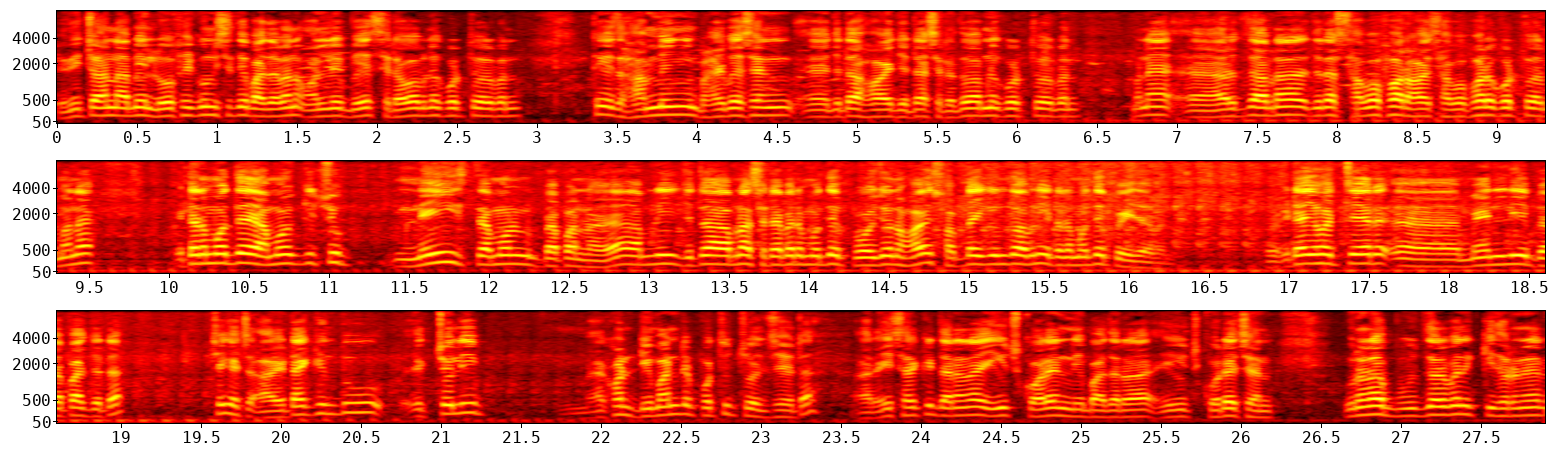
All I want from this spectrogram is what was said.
যদি চান আপনি লো ফ্রিকুয়েন্সিতে বাজাবেন অনলি বেস সেটাও আপনি করতে পারবেন। ঠিক আছে হামিং ভাইব্রেশন যেটা হয়, যেটা, সেটাতেও আপনি করতে পারবেন। মানে আর যদি আপনার, যেটা সাবোফার হয় সাবোফারও করতে পারবেন। মানে এটার মধ্যে এমন কিছু নেই তেমন ব্যাপার নয়। আপনি যেটা আপনার সেটাপের মধ্যে প্রয়োজন হয়, সবটাই কিন্তু আপনি এটার মধ্যে পেয়ে যাবেন। তো এটাই হচ্ছে এর মেনলি ব্যাপার যেটা। ঠিক আছে, আর এটা কিন্তু অ্যাকচুয়ালি এখন ডিমান্ডের প্রচুর চলছে এটা। আর এই সার্কিট যারা ইউজ করেননি বা যারা ইউজ করেছেন ওনারা বুঝতে পারবেন কী ধরনের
